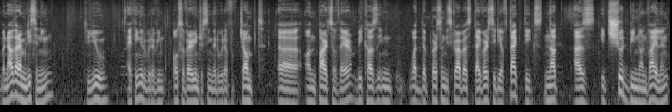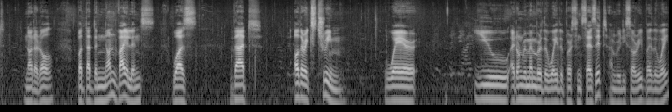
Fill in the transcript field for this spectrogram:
But now that I'm listening to you, I think it would have been also very interesting that we would have jumped uh, on parts of there because in what the person described as diversity of tactics, not as it should be non-violent, not at all, but that the non-violence was that other extreme where you I don't remember the way the person says it. I'm really sorry, by the way.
